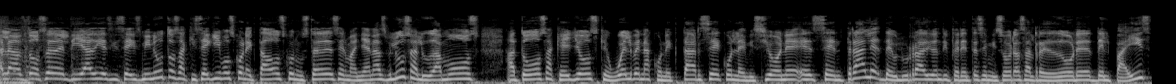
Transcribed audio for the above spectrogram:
A las 12 del día, 16 minutos. Aquí seguimos conectados con ustedes en Mañanas Blue. Saludamos a todos aquellos que vuelven a conectarse con la emisión eh, central de Blue Radio en diferentes emisoras alrededor eh, del país.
